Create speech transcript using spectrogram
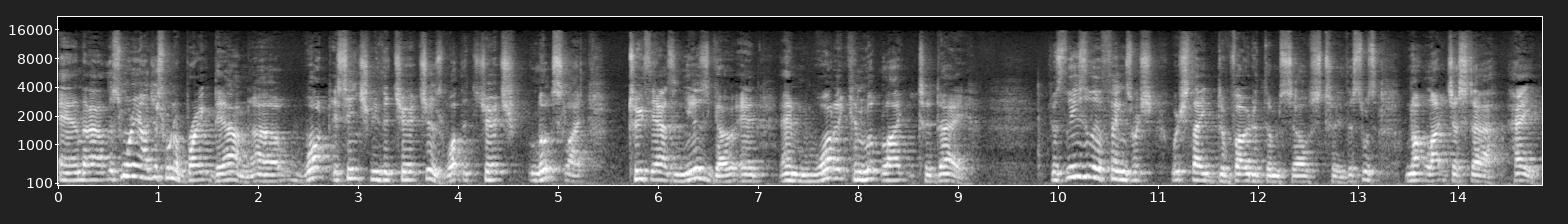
And uh, this morning I just want to break down uh, what essentially the church is, what the church looks like 2,000 years ago, and, and what it can look like today. Because these are the things which, which they devoted themselves to. This was not like just a, hey,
